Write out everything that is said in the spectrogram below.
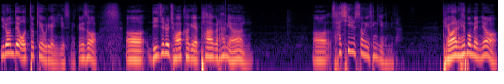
이런데 어떻게 우리가 이기겠습니까? 그래서 어, needs를 정확하게 파악을 하면 어, 사실성이 생기게 됩니다. 대화를 해보면요.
